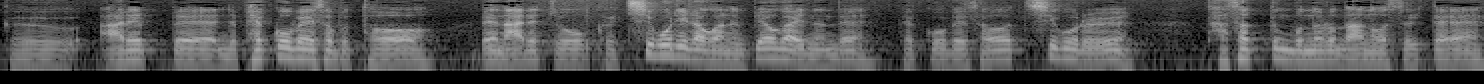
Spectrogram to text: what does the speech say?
그 아랫배 이제 배꼽에서부터 맨 아래쪽 그 치골이라고 하는 뼈가 있는데 배꼽에서 치골을 다섯 등분으로 나누었을 때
